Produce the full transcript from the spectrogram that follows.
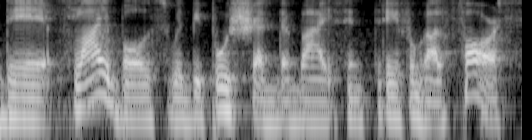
the fly balls will be pushed by centrifugal force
